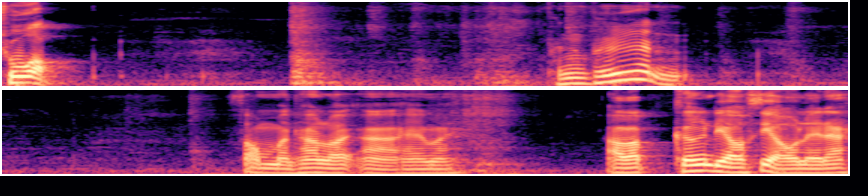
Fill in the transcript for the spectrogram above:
ชวบ เพื่อนๆ2,500อาใช่ไหมเอาแบบเครื่องเดียวเสียวเลยนะ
